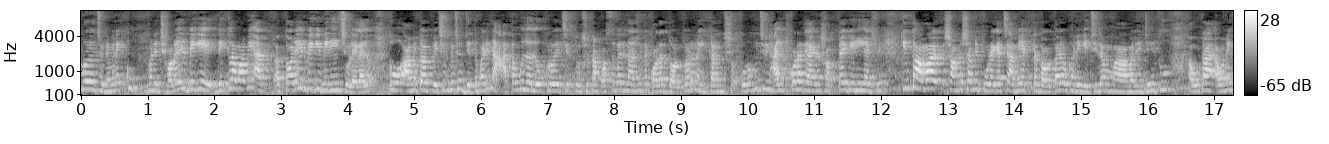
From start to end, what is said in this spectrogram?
প্রয়োজনে মানে খুব মানে ঝড়ের বেগে দেখলাম আমি আর তরের বেগে বেরিয়ে চলে গেল। তো আমি তো আর পেছন পেছন যেতে পারি না, এতগুলো লোক রয়েছে, তো সেটা পসিবল না, সেটা করার দরকারও নেই, কারণ কোনো কিছুই হাইট করা যায় না, সবটাই বেরিয়ে আসবে। কিন্তু আমার সামনাসামনি পড়ে গেছে, আমি একটা দরকারে ওখানে গেছিলাম মানে যেহেতু ওটা অনেক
